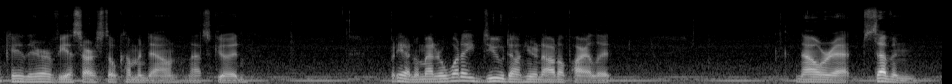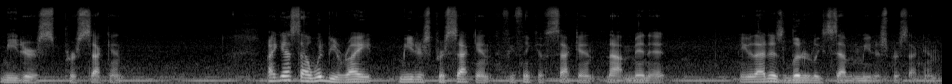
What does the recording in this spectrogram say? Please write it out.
Okay, there our VSR is still coming down. That's good. But yeah, no matter what I do down here in autopilot, now we're at 7 meters per second. I guess that would be right, meters per second, if you think of second, not minute. Maybe that is literally 7 meters per second.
